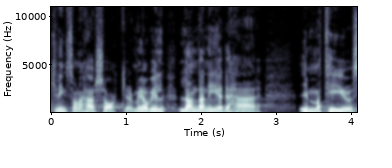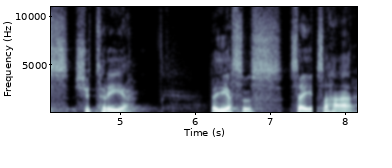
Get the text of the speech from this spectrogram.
kring sådana här saker. Men jag vill landa ner det här i Matteus 23 där Jesus säger så här.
